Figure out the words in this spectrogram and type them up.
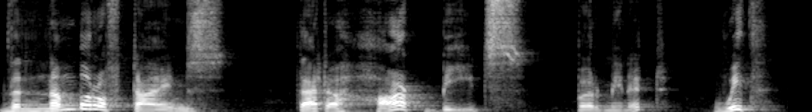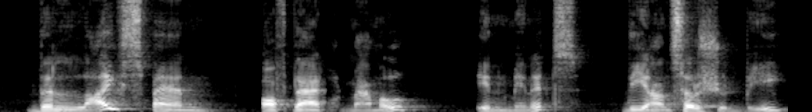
the number of times that a heart beats per minute with the lifespan of that mammal in minutes, the answer should be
